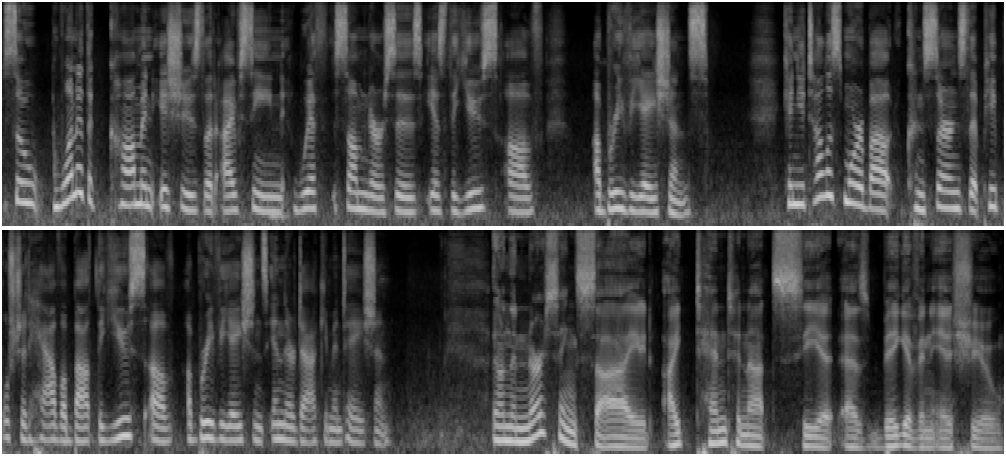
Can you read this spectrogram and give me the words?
So, one of the common issues that I've seen with some nurses is the use of abbreviations. Can you tell us more about concerns that people should have about the use of abbreviations in their documentation? On the nursing side, I tend to not see it as big of an issue.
